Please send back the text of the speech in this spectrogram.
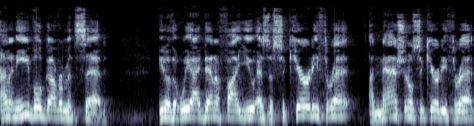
and an evil government said, you know, that we identify you as a security threat, a national security threat,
